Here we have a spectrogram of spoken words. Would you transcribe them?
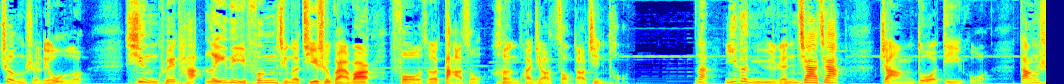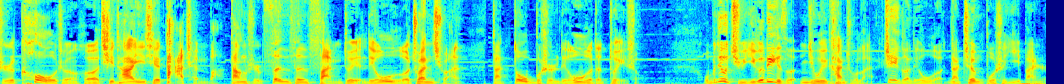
正是刘娥。幸亏他雷厉风行的及时拐弯，否则大宋很快就要走到尽头。那一个女人家家掌舵帝国，当时寇准和其他一些大臣吧，当时纷纷反对刘娥专权，但都不是刘娥的对手。我们就举一个例子，你就会看出来，这个刘娥那真不是一般人。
